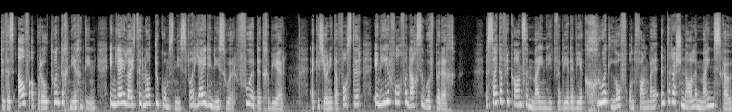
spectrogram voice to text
Dit is 11 April 2019 en jy luister na Toekomsnuus waar jy die nuus hoor voor dit gebeur. Ek is Jonita Foster en hier volg vandag se hoofberig. 'n Suid-Afrikaanse myn het verlede week groot lof ontvang by 'n internasionale mynskou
